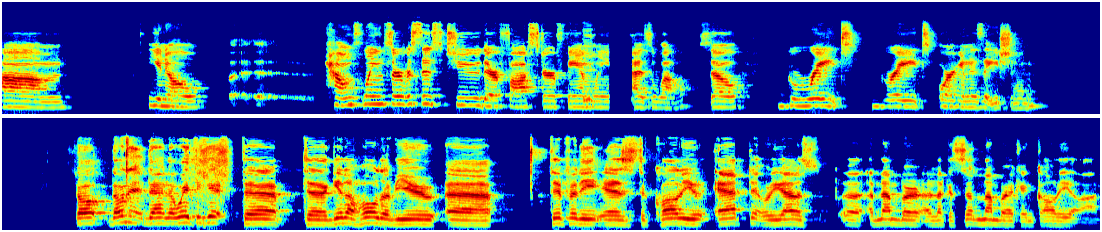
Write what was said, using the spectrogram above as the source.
um, you know, counseling services to their foster family as well. So great, great organization. So don't, the, the way to get, to, to get a hold of you, uh, Tiffany, is to call you at, or you have a uh, a number, uh, like a cell number I can call you on?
